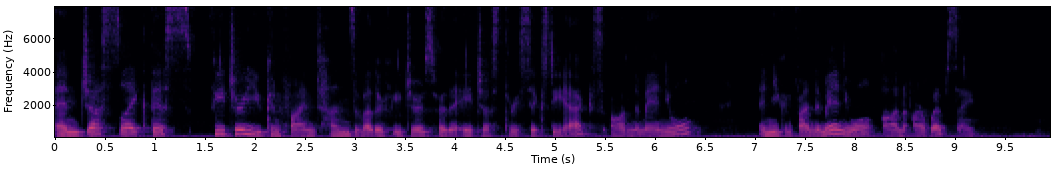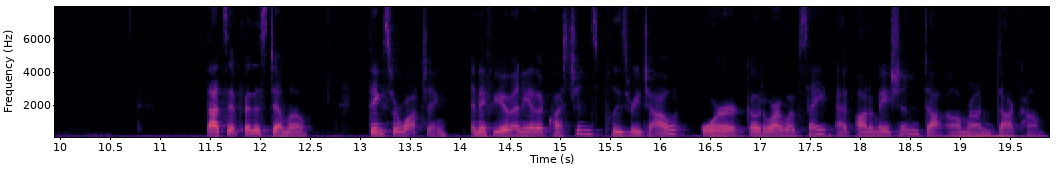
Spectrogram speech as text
And just like this feature, you can find tons of other features for the HS360X on the manual, and you can find the manual on our website. That's it for this demo. Thanks for watching. And if you have any other questions, please reach out or go to our website at automation.omron.com.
